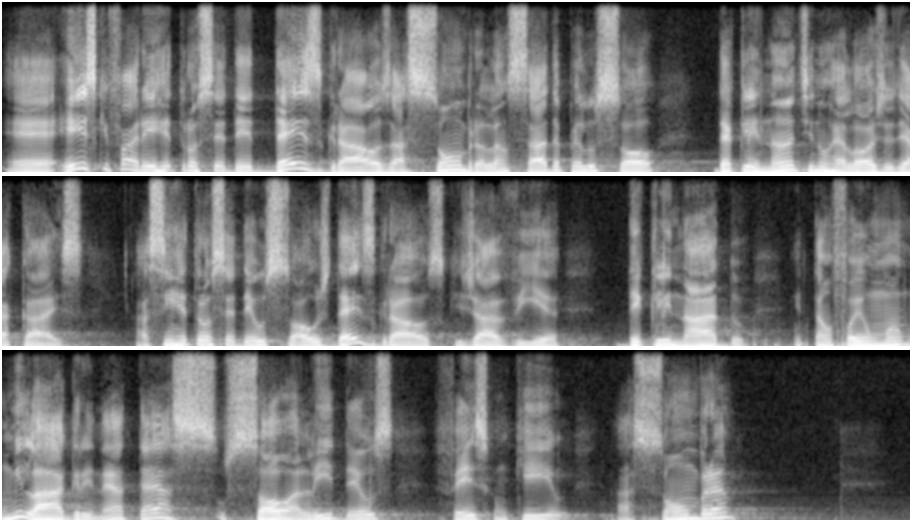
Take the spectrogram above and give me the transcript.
É, Eis que farei retroceder 10 graus a sombra lançada pelo sol, declinante no relógio de Acais. Assim retrocedeu o sol os 10 graus que já havia declinado. Então foi um, um milagre, né? Até o sol ali, Deus fez com que a sombra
